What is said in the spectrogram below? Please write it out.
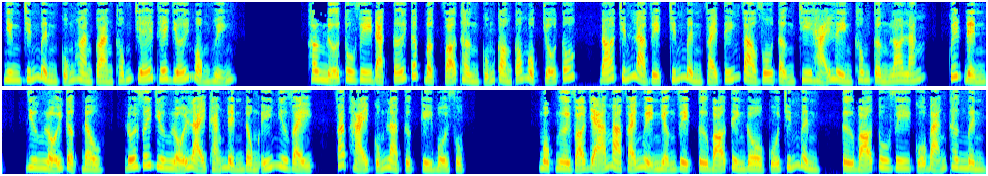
nhưng chính mình cũng hoàn toàn khống chế thế giới mộng huyễn. Hơn nữa Tu Vi đạt tới cấp bậc võ thần cũng còn có một chỗ tốt, đó chính là việc chính mình phải tiến vào vô tận chi hải liền không cần lo lắng. Quyết định, Dương Lỗi gật đầu, đối với Dương Lỗi lại khẳng định đồng ý như vậy, Pháp Hải cũng là cực kỳ bội phục. Một người võ giả mà phải nguyện nhận việc từ bỏ tiền đồ của chính mình, từ bỏ tu vi của bản thân mình,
